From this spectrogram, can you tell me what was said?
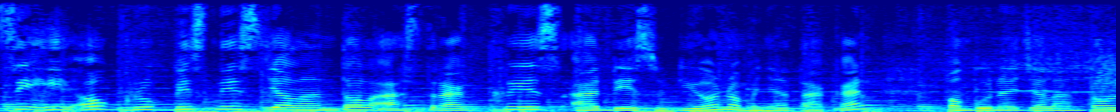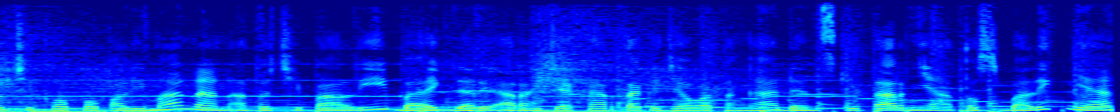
CEO Grup Bisnis Jalan Tol Astra Kris Ade Sugiono menyatakan pengguna jalan tol Cikopo Palimanan atau Cipali baik dari arah Jakarta ke Jawa Tengah dan sekitarnya atau sebaliknya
